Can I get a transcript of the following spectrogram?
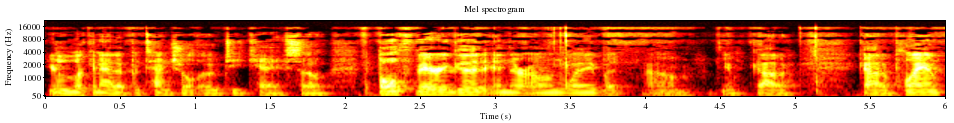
you're looking at a potential OTK. So both very good in their own way, but um, you know, gotta gotta plan.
